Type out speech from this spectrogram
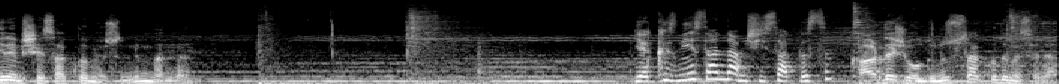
Yine bir şey saklamıyorsun değil mi benden? Ya kız niye senden bir şey saklasın? Kardeş olduğunuzu sakladı mesela.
